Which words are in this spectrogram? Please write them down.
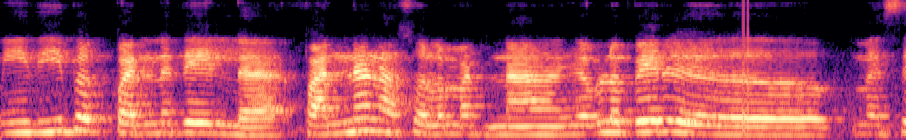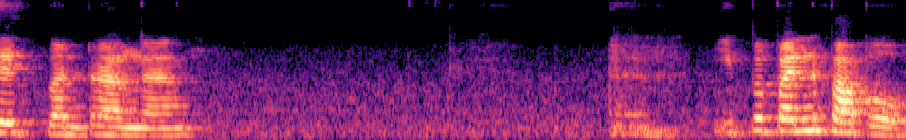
நீ தீபக் பண்ணதே இல்லை. பண்ண நான் சொல்ல மாட்டேனா. எவ்வளோ பேர் மெசேஜ் பண்ணுறாங்க இப்போ பண்ணு பார்ப்போம்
